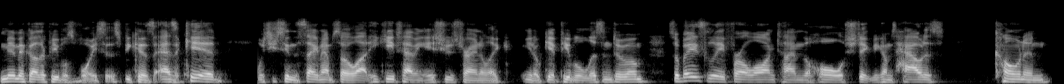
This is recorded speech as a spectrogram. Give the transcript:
mimic other people's voices. Because as a kid, which you see in the second episode a lot, he keeps having issues trying to like you know get people to listen to him. So basically, for a long time, the whole shtick becomes how does Conan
